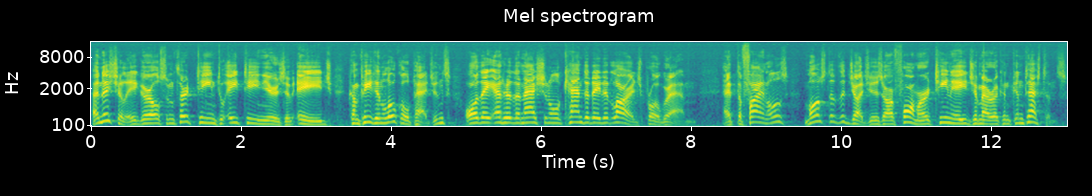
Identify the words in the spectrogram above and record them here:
Initially, girls from 13 to 18 years of age compete in local pageants or they enter the National Candidate at Large program. At the finals, most of the judges are former teenage American contestants.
